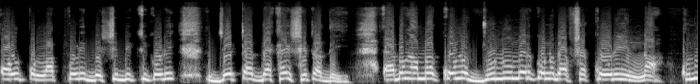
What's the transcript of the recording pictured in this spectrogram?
অল্প লাভ করি বেশি বিক্রি করি যেটা দেখাই সেটা দেই। এবং আমরা কোনো জুলুমের কোনো ব্যবসা করি না। কোনো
